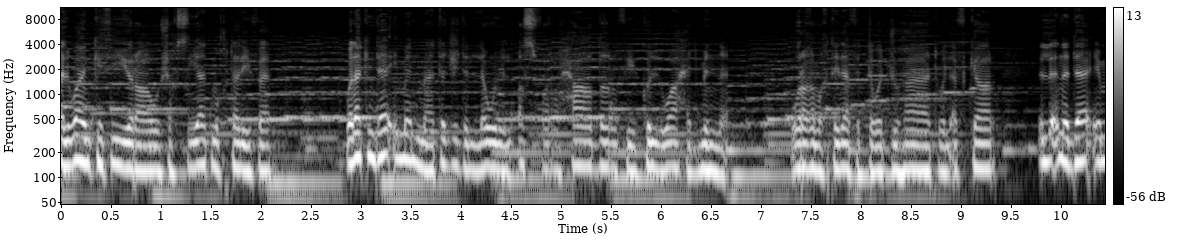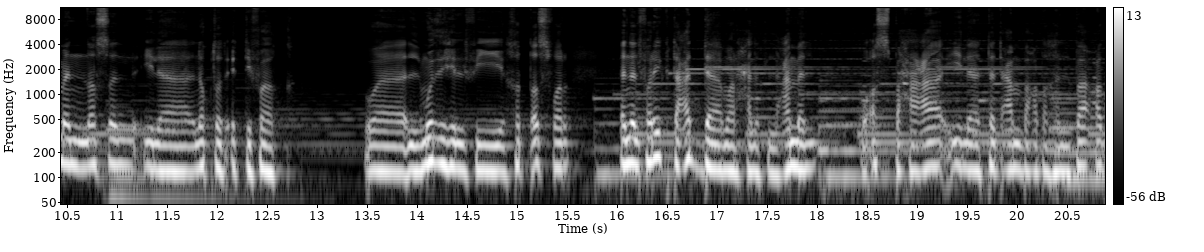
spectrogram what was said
ألوان كثيرة وشخصيات مختلفة ولكن دائما ما تجد اللون الأصفر حاضر في كل واحد منا. ورغم اختلاف التوجهات والأفكار إلا أن دائما نصل إلى نقطة اتفاق. والمذهل في خط أصفر أن الفريق تعدى مرحلة العمل وأصبح عائلة تدعم بعضها البعض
